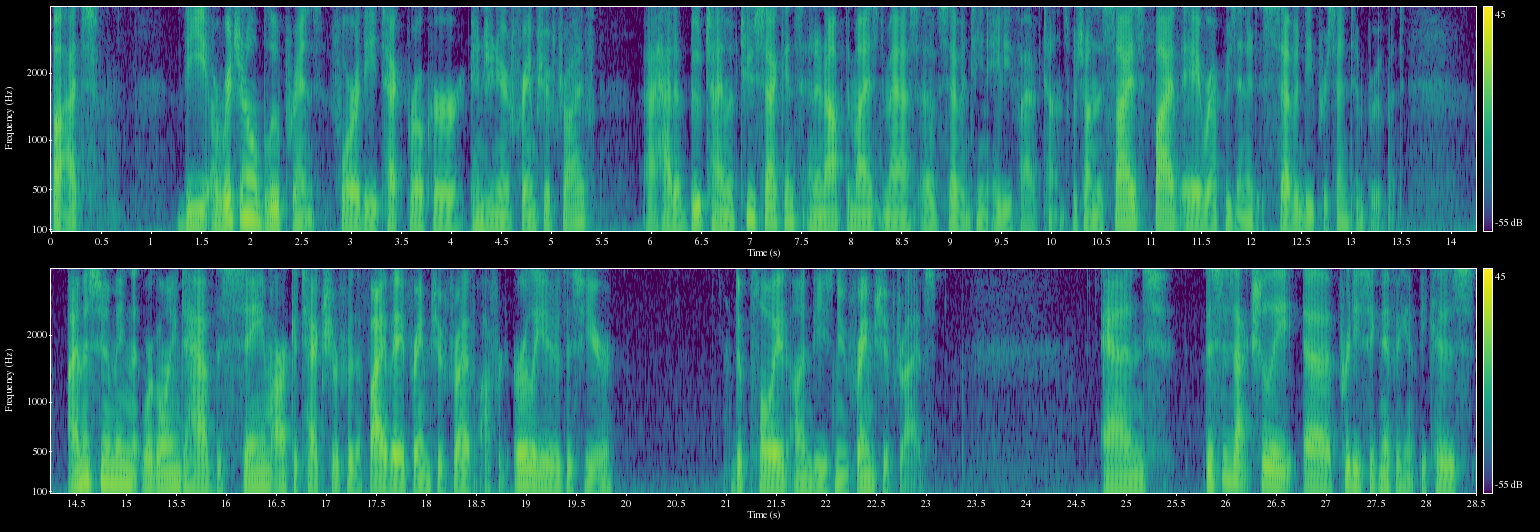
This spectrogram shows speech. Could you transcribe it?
But the original blueprint for the Tech Broker engineered frameshift drive uh, had a boot time of 2 seconds and an optimized mass of 1785 tons, which on the size 5A represented a 70% improvement. I'm assuming that we're going to have the same architecture for the 5A frameshift drive offered earlier this year deployed on these new frameshift drives. And this is actually uh, pretty significant because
